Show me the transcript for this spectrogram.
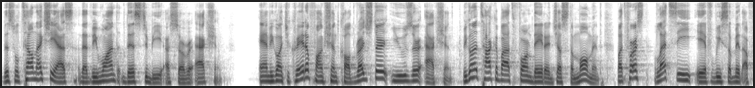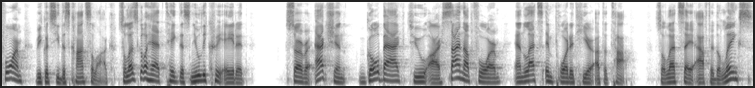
This will tell Next.js that we want this to be a server action and we're going to create a function called register user action. We're going to talk about form data in just a moment, but first, let's see if we submit a form, we could see this console log. So let's go ahead, take this newly created server action, go back to our sign up form, and let's import it here at the top. So let's say after the links,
